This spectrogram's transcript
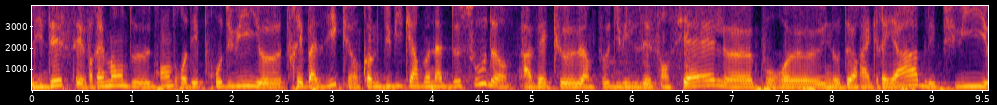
L'idée, c'est vraiment de prendre des produits euh, très basiques, comme du bicarbonate de soude, avec euh, un peu d'huiles essentielles euh, pour une odeur agréable, et puis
